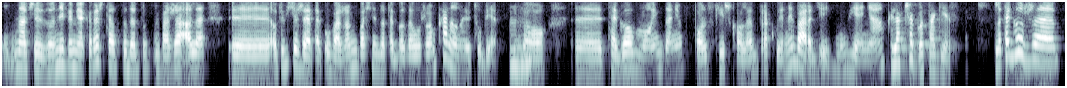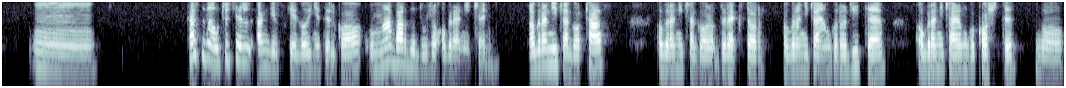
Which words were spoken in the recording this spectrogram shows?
Znaczy, no nie wiem jak reszta studentów uważa, ale y, oczywiście, że ja tak uważam, właśnie dlatego założyłam kanał na YouTubie, Mhm. bo y, tego moim zdaniem w polskiej szkole brakuje najbardziej, mówienia. Dlaczego tak jest? Dlatego, że mm, każdy nauczyciel angielskiego i nie tylko ma bardzo dużo ograniczeń. Ogranicza go czas, ogranicza go dyrektor, ograniczają go rodzice, ograniczają go koszty, bo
